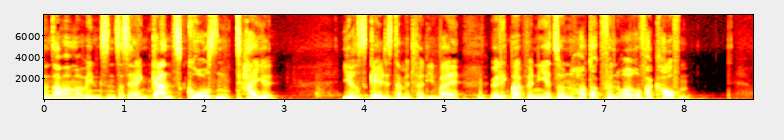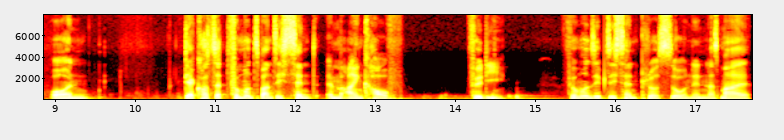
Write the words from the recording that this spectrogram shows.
dann sagen wir mal wenigstens, dass sie einen ganz großen Teil ihres Geldes damit verdienen. Weil, überleg mal, wenn die jetzt so einen Hotdog für einen Euro verkaufen und der kostet 25 Cent im Einkauf für die. 75 Cent plus, so, nennen das mal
